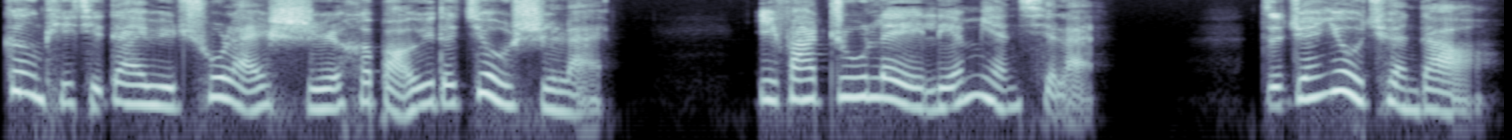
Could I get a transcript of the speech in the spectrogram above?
更提起黛玉出来时和宝玉的旧事来，一发珠泪连绵起来。紫娟又劝道：“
